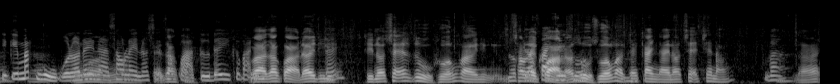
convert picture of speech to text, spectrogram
Những cái mắt ngủ của nó Đúng đây rồi, là sau rồi. này nó Sẽ sẽ ra ra quả quả. từ đây các bạn và ra quả ở đây thì Đấy. thì nó sẽ rủ xuống và những- Nó sau này quả nó xuống. rủ xuống và cái cành này nó sẽ che nắng Vâng, đấy.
